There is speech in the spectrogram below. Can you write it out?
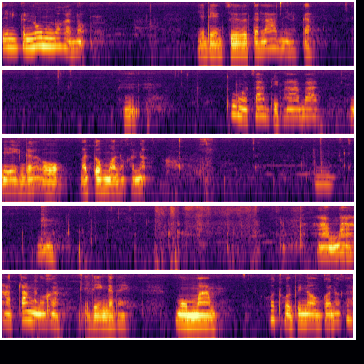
จนกันนุ่มเนาะค่ะเนาะอย่าแดงซื้อตลาดนี่ละกันทุกคนสามสิบห้าบาทอย่าแดงก็โอ้มาต้มหมอเนาะค่ะเนาะหาดหน้าหาดตั้งเนาะค่ะอย่าแดงก็ได้มุมมามขอโทษพี่น้องก่อนเนาะค่ะ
